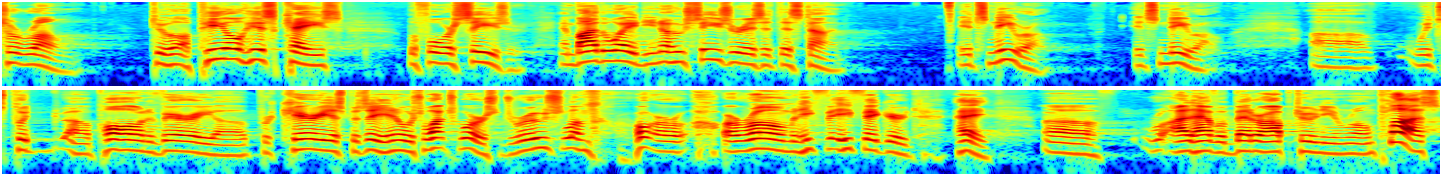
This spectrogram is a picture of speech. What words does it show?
to Rome to appeal his case before Caesar. And by the way, do you know who Caesar is at this time? It's Nero. It's Nero. Uh, which put uh, Paul in a very uh, precarious position. You know, what's worse, Jerusalem or, or Rome? And he, he figured, hey, uh, I'd have a better opportunity in Rome. Plus,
